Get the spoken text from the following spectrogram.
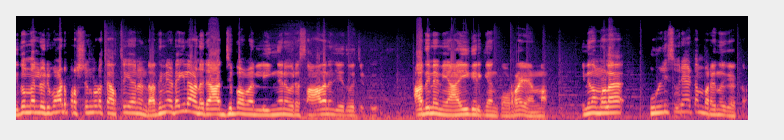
ഇതൊന്നല്ല ഒരുപാട് പ്രശ്നങ്ങളൂടെ ചർച്ച ചെയ്യാനുണ്ട്. അതിനിടയിലാണ് രാജ്ഭവനിൽ ഇങ്ങനെ ഒരു സാധനം ചെയ്തു വെച്ചിട്ട് അതിനെ ന്യായീകരിക്കാൻ കുറെ എണ്ണം. ഇനി നമ്മളെ പുള്ളി പറയുന്നത് കേൾക്കാം.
